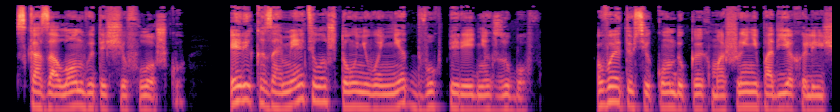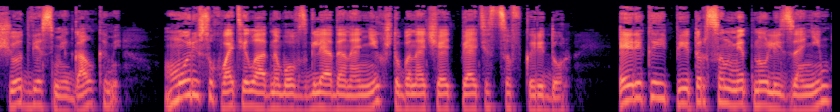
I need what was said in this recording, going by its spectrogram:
— сказал он, вытащив ложку. Эрика заметила, что у него нет двух передних зубов. В эту секунду к их машине подъехали еще две с мигалками — Моррис хватило одного взгляда на них, чтобы начать пятиться в коридор. Эрика и Питерсон метнулись за ним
